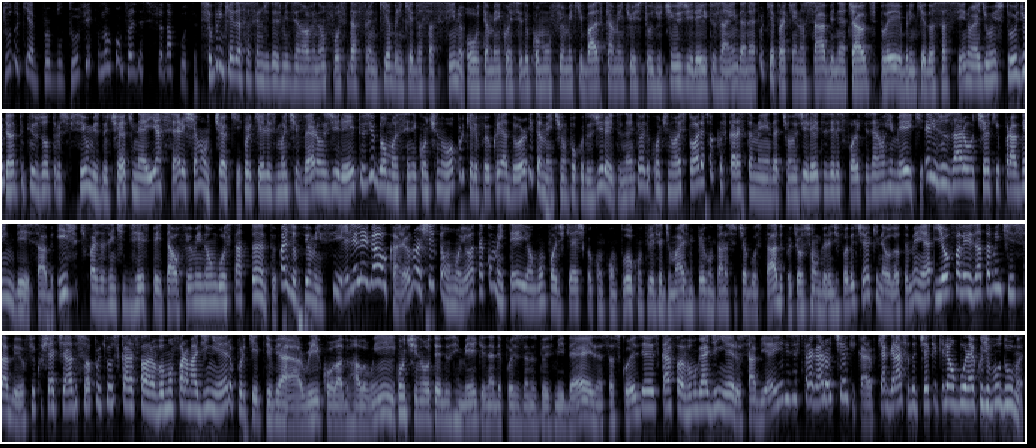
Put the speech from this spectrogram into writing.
tudo que é por Bluetooth no controle desse filho da puta. Se o Brinquedo Assassino de 2019 não fosse da franquia Brinquedo Assassino, ou também conhecido como um filme que basicamente o estúdio tinha os direitos ainda, né? Porque para quem não sabe, né, Child's Play, Brinquedo Assassino é de um estúdio, tanto que os outros filmes do Chuck, né, e a série chamam Chuck, porque eles mantiveram os direitos e o Dom Mancini continuou porque ele foi o criador e também tinha um pouco dos direitos, né? Então ele continuou a história, só que os caras também ainda tinham os direitos e eles foram e fizeram um remake. Eles usaram o Chuck para vender, sabe? Isso que faz a gente desrespeitar o filme e não gostar tanto. Mas o filme em si, ele é legal, cara. Eu não achei tão ruim. Eu até comentei em algum podcast foi com Complô, com 13 é demais, me perguntaram se eu tinha gostado, porque eu sou um grande fã do Chuck, né? O Léo também é. E eu falei exatamente isso, sabe? Eu fico chateado só porque os caras falaram, vamos farmar dinheiro, porque teve a recall lá do Halloween, continuou tendo os remakes, né? Depois dos anos 2010, essas coisas. E aí os caras falaram, vamos ganhar dinheiro, sabe? E aí eles estragaram o Chuck, cara. Porque a graça do Chuck é que ele é um boneco de voodoo, mano.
